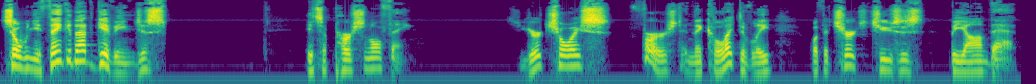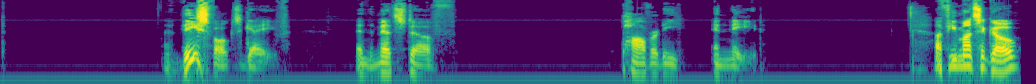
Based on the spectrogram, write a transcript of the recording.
So when you think about giving, just, it's a personal thing. It's your choice first, and then collectively, what the church chooses beyond that. And these folks gave in the midst of poverty and need. A few months ago,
